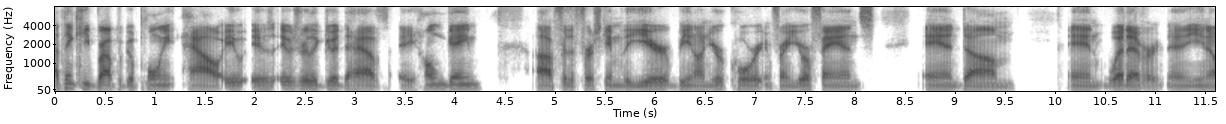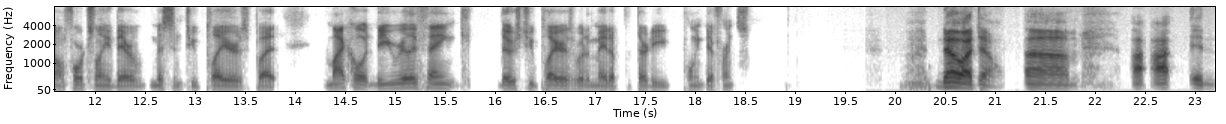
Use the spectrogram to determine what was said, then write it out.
I think he brought up a good point. How it, it was it was really good to have a home game uh, for the first game of the year, being on your court in front of your fans, and um, and whatever. And you know, unfortunately, they're missing two players. But Michael, do you really think those two players would have made up the 30 point difference? No, I don't. Um, I, I and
